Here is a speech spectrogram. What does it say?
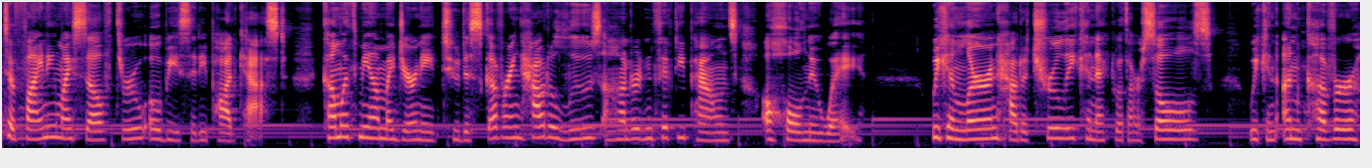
to Finding Myself Through Obesity podcast. Come with me on my journey to discovering how to lose 150 pounds a whole new way. We can learn how to truly connect with our souls. We can uncover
